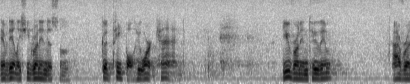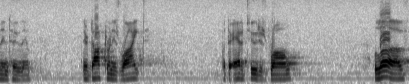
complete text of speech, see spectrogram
Evidently, she'd run into some good people who weren't kind. You've run into them. I've run into them. Their doctrine is right, but their attitude is wrong. Love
